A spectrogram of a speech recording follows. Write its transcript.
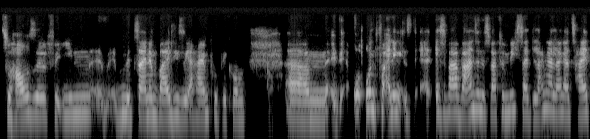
zu Hause für ihn äh, mit seinem diese Heimpublikum. Ähm, und vor allen Dingen, es, es war Wahnsinn, es war für mich seit langer, langer Zeit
